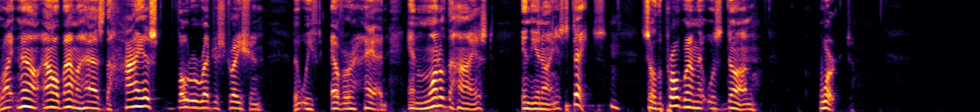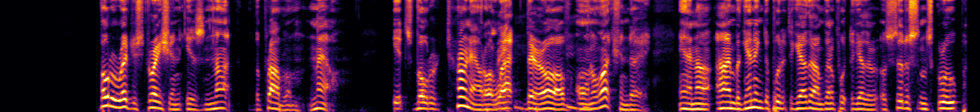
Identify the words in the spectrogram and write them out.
Right now, Alabama has the highest voter registration that we've ever had, and one of the highest in the United States. So the program that was done worked. Voter registration is not the problem now. It's voter turnout or lack thereof on election day. And uh, I'm beginning to put it together. I'm going to put together a citizens group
